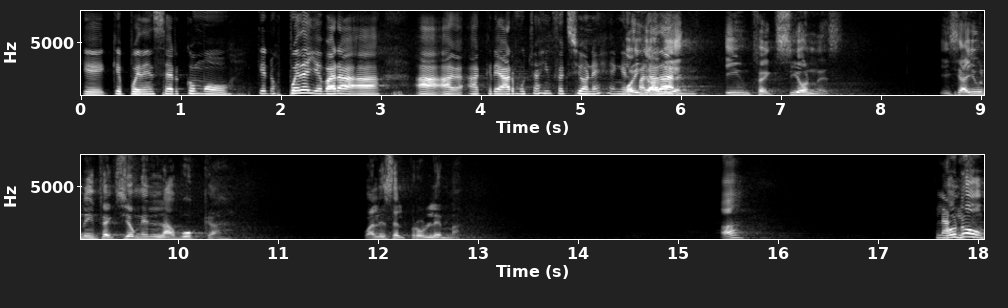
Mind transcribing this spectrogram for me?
Que, que pueden ser como, que nos puede llevar a, a- a- a crear muchas infecciones en el Oiga paladar. bien, infecciones. Y si hay una infección en la boca, ¿cuál es el problema? ¿Ah? No, no,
